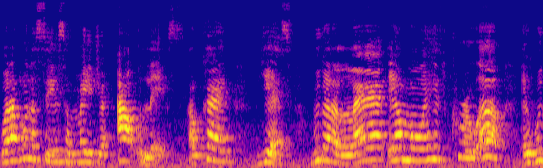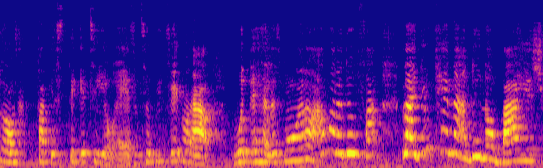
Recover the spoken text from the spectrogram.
what I want to see is some major outlets. Okay? Yes. We're gonna line Elmo and his crew up and we're gonna fucking stick it to your ass until we figure out what the hell is going on. I wanna do fun. Like, you cannot do no bias.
